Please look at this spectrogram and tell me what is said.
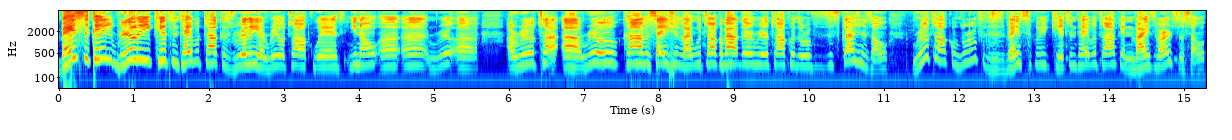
basically, really, kitchen table talk is really a real talk with, you know, a, a real, uh, a real a real conversation like we talk about the real talk with the Rufus discussion. So Real Talk with Rufus is basically kitchen table talk and vice versa. So,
